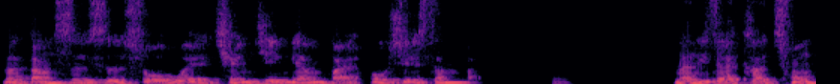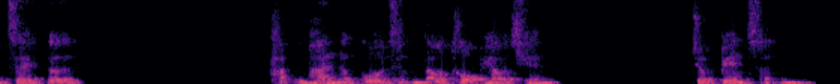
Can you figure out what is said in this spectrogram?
那当时是所谓前金两百，后谢三百，嗯，那你再看从这个谈判的过程到投票前，就变成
